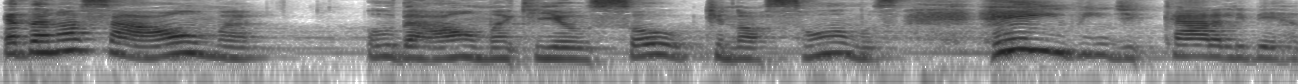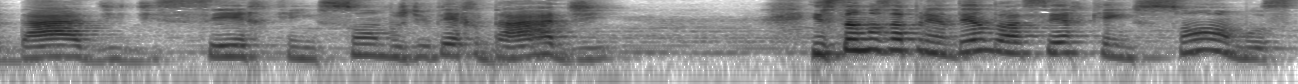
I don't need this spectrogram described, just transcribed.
é da nossa alma, ou da alma que eu sou, que nós somos, reivindicar a liberdade de ser quem somos de verdade. Estamos aprendendo a ser quem somos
